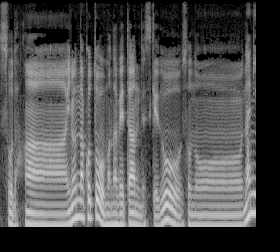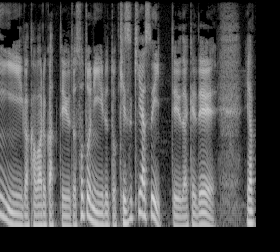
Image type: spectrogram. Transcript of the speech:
そうだ。あいろんなことを学べたんですけどその何が変わるかっていうと外にいると気づきやすいってていうだけでやっ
